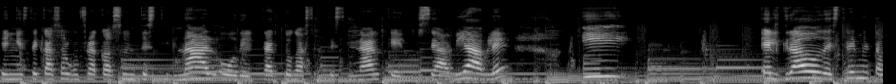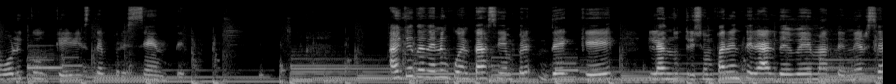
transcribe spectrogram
en este caso algún fracaso intestinal o del tracto gastrointestinal que no sea viable, y el grado de estrés metabólico que esté presente. Hay que tener en cuenta siempre de que la nutrición parenteral debe mantenerse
